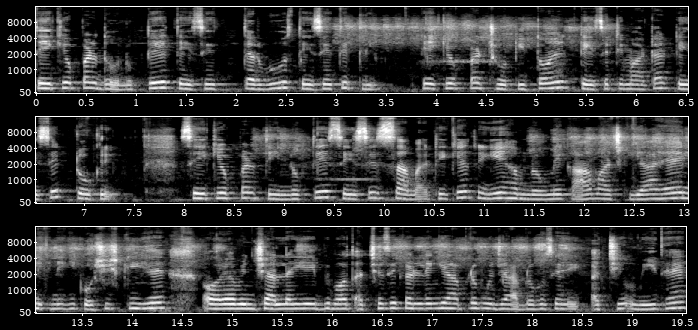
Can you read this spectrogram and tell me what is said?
ते के ऊपर दो नुक्ते, ते से तरबूज, ते से तितली टे के ऊपर छोटी तोय टे से टमाटर टे से टोकरी। से के ऊपर तीन नुक्ते से से समा, ठीक है? तो ये हम लोग ने काम आज किया है, लिखने की कोशिश की है और हम इंशाल्लाह ये भी बहुत अच्छे से कर लेंगे आप लोग। मुझे आप लोगों से अच्छी उम्मीद है,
